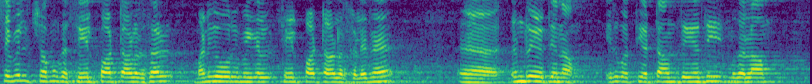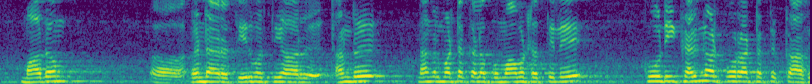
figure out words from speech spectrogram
சிவில் சமூக செயல்பாட்டாளர்கள் மனித உரிமைகள் செயல்பாட்டாளர்கள் என இன்றைய தினம் இருபத்தி எட்டாம் தேதி முதலாம் மாதம் ரெண்டாயிரத்தி இருபத்தி ஆறு அன்று நாங்கள் மட்டக்களப்பு மாவட்டத்திலே கூடி கரிநாள் போராட்டத்துக்காக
